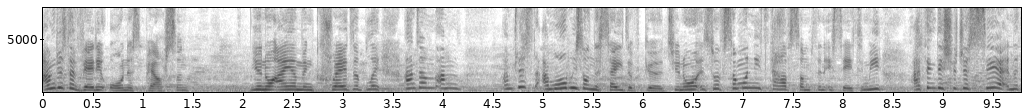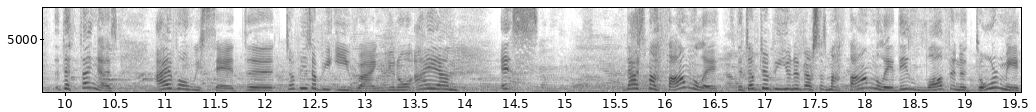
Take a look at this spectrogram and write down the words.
I'm just a very honest person. You know, I am incredibly, and I'm, I'm, I'm just, I'm always on the side of good, you know. And so, if someone needs to have something to say to me, I think they should just say it. And the, the thing is, I've always said the WWE ring, you know, I am, it's that's my family. The WWE Universe is my family. They love and adore me.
